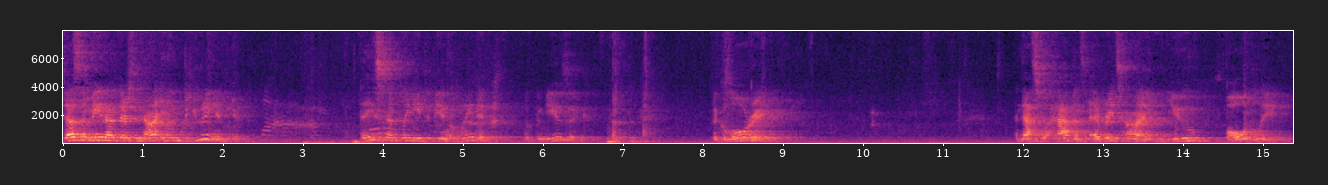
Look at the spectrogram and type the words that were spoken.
doesn't mean that there's not any beauty in here. They simply need to be acquainted with the music, the, glory. And that's what happens every time you boldly,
